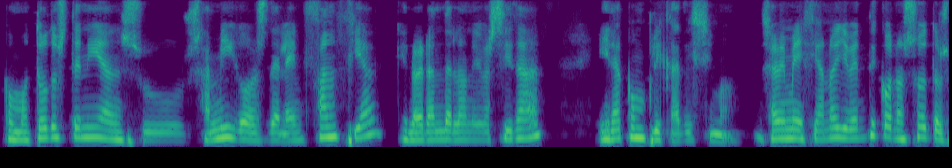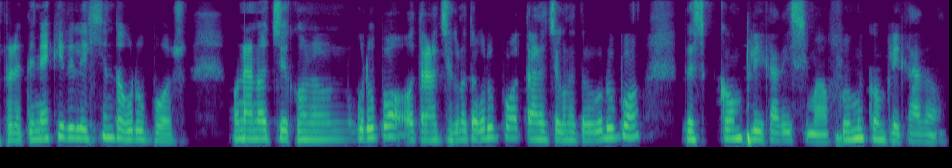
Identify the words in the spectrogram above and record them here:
como todos tenían sus amigos de la infancia, que no eran de la universidad, era complicadísimo. O sea, a mí me decían, oye, vente con nosotros, pero tenía que ir eligiendo grupos. Una noche con un grupo, otra noche con otro grupo, otra noche con otro grupo. Entonces, complicadísimo, fue muy complicado.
